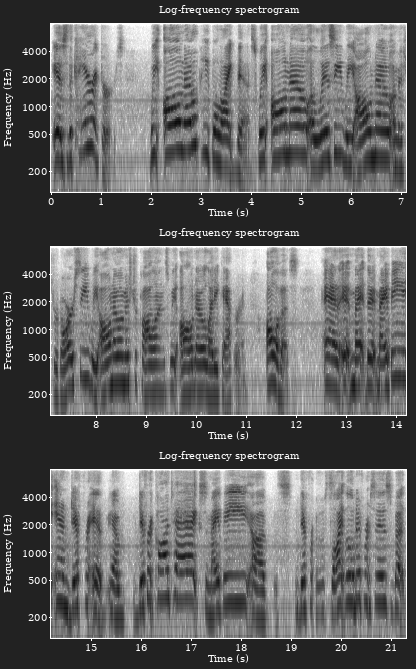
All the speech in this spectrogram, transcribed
is the characters. We all know people like this. We all know a Lizzie. We all know a Mr. Darcy. We all know a Mr. Collins. We all know a Lady Catherine. All of us and it may it may be in different you know different contexts, maybe uh, different slight little differences, but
